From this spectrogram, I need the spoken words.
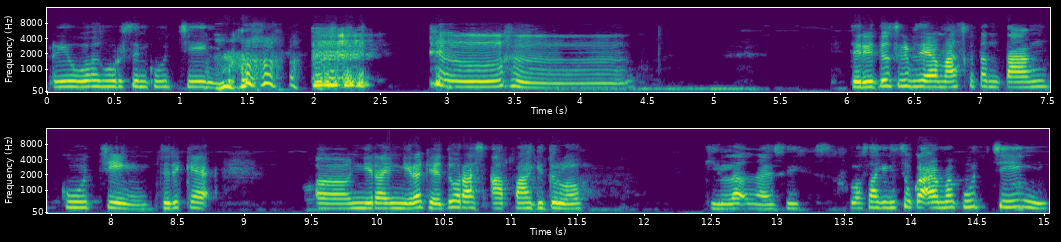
Riwa ngurusin kucing. Jadi itu skripsinya Masku tentang kucing. Jadi kayak eh, ngira-ngira dia itu ras apa gitu loh. Gila nggak sih? Lo saking suka sama kucing.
